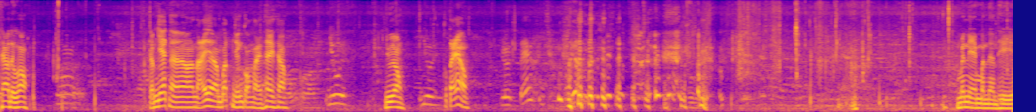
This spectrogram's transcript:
theo được không? Cảm giác uh, nãy bắt những con này thấy sao? Vui. Vui không? Vui. Có té không? Được té. Mấy anh em mình thì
